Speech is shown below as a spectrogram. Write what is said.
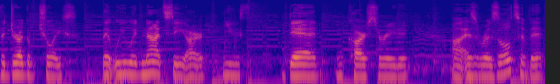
the drug of choice, that we would not see our youth dead, incarcerated uh, as a result of it.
